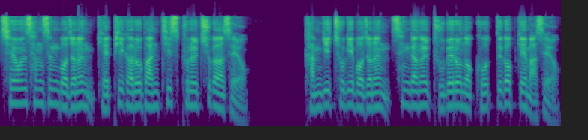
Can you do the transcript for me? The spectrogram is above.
체온 상승 버전은 계피 가루 반 티스푼을 추가하세요. 감기 초기 버전은 생강을 두 배로 넣고 뜨겁게 마세요.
